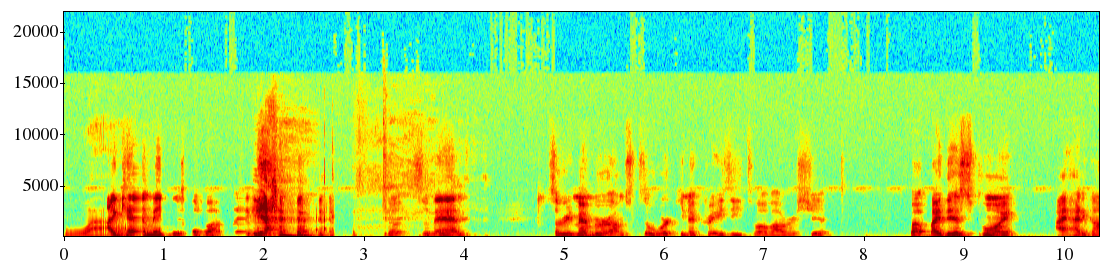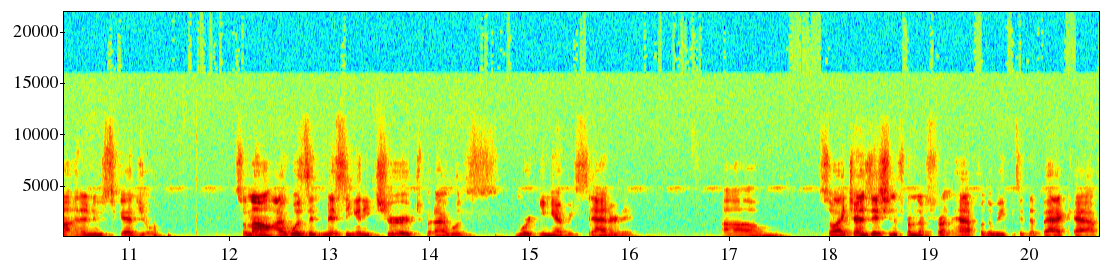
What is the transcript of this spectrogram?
wow. I can't make this stuff up. Yeah. so, so then so remember, I'm still working a crazy 12 hour shift. But by this point, I had gotten a new schedule. So now I wasn't missing any church, but I was working every Saturday. Um, so I transitioned from the front half of the week to the back half,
